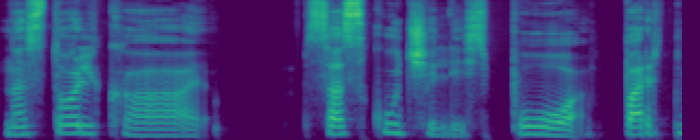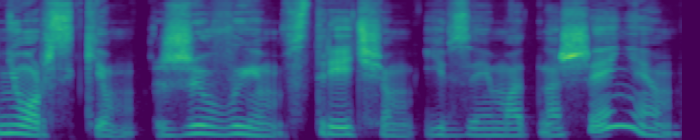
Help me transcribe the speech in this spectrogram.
настолько соскучились по партнерским живым встречам и взаимоотношениям,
